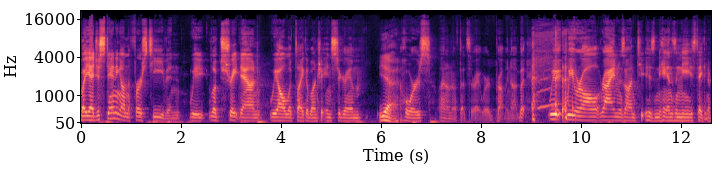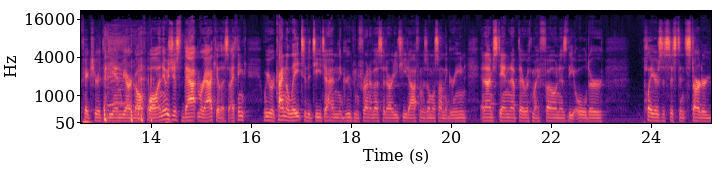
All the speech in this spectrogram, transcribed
But yeah, just standing on the first tee, even we looked straight down. We all looked like a bunch of Instagram yeah, whores. I don't know if that's the right word. Probably not. But we we were all. Ryan was on t- his hands and knees taking a picture at the DNVR golf ball, and it was just that miraculous. I think we were kind of late to the tee time. The group in front of us had already teed off and was almost on the green, and I'm standing up there with my phone as the older player's assistant starter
